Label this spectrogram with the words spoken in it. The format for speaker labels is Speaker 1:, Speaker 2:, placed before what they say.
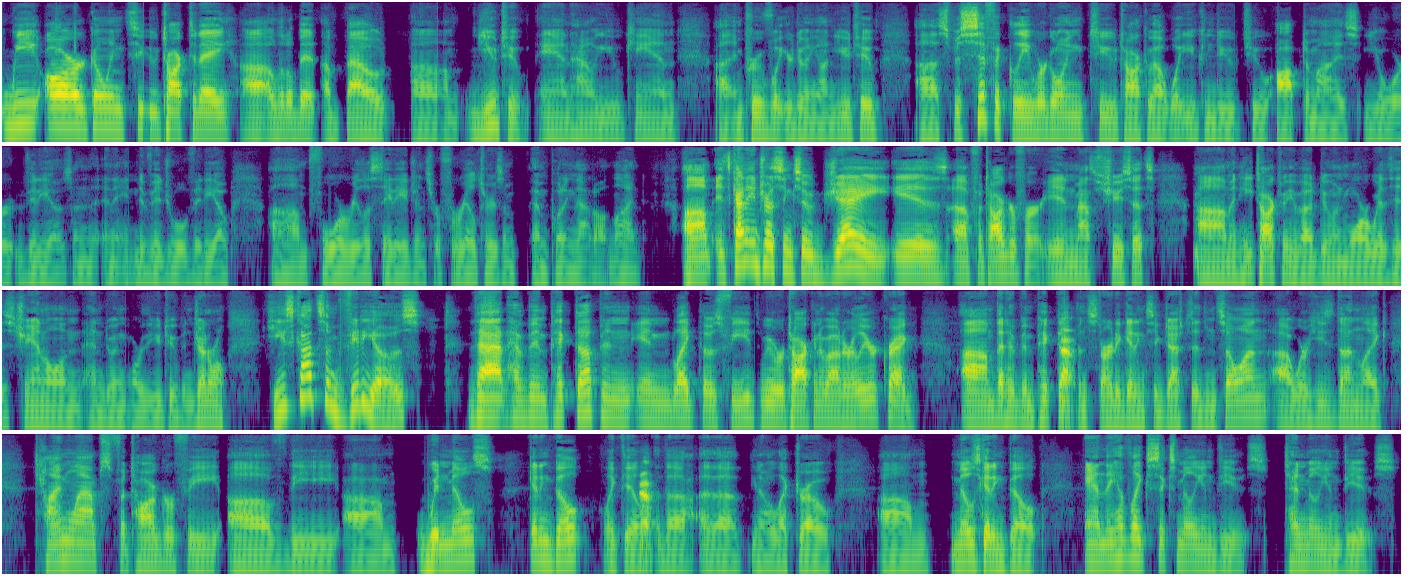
Speaker 1: We are going to talk today uh, a little bit about um, YouTube and how you can uh, improve what you're doing on YouTube. Uh, specifically, we're going to talk about what you can do to optimize your videos and an individual video um, for real estate agents or for realtors and, and putting that online. Um, it's kind of interesting. So Jay is a photographer in Massachusetts. Um, and he talked to me about doing more with his channel and, and doing more with YouTube in general. He's got some videos that have been picked up in, in like those feeds we were talking about earlier, Craig, um, that have been picked up and started getting suggested and so on, uh, where he's done like time lapse photography of the um, windmills getting built, like the, yeah. the, uh, the, you know, electro um, mills getting built. And they have like 6 million views. 10 million views.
